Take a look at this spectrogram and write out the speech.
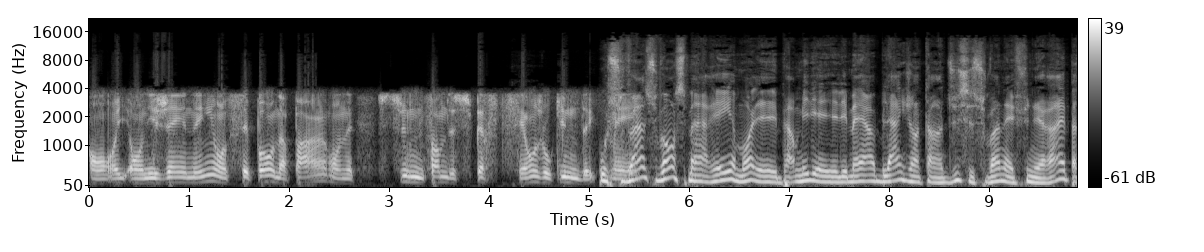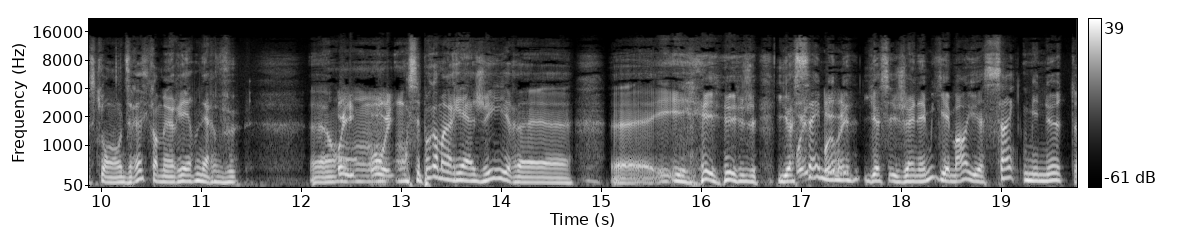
On, on, est gêné, on ne sait pas, on a peur, on, c'est une forme de superstition, j'ai aucune idée. Ou souvent, souvent, on se met à rire. Moi, parmi les, les meilleures blagues que j'ai entendues, c'est souvent dans les funérailles parce qu'on dirait que c'est comme un rire nerveux. Euh, oui, on, oui. on sait pas comment réagir. Euh, euh, et, il y a cinq minutes. J'ai un ami qui est mort il y a cinq minutes.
